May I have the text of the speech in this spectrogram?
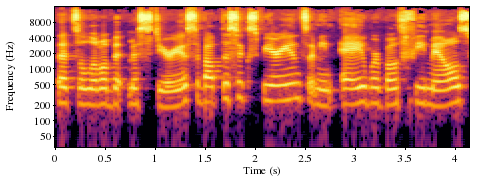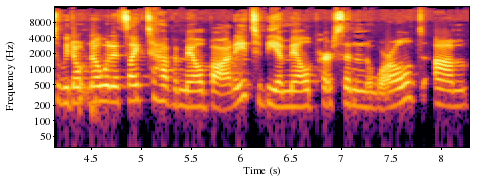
that's a little bit mysterious about this experience. I mean, A, we're both females, so we don't know what it's like to have a male body, to be a male person in the world. Um,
